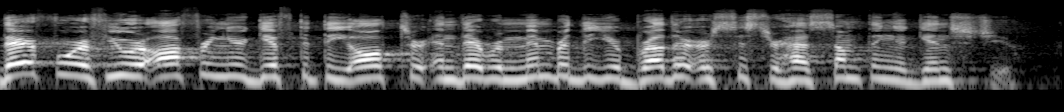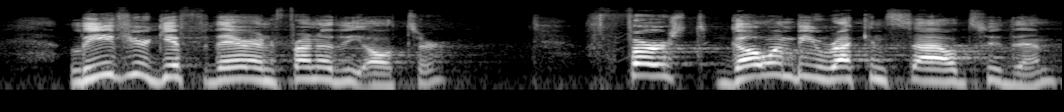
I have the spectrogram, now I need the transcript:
Therefore, if you are offering your gift at the altar and there remember that your brother or sister has something against you, leave your gift there in front of the altar. First, go and be reconciled to them,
